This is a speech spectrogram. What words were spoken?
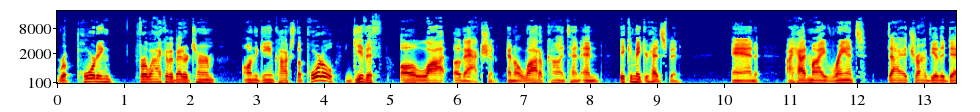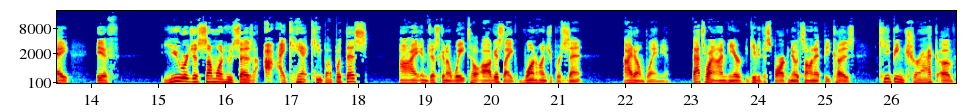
reporting, for lack of a better term, on the Gamecocks, the portal giveth a lot of action and a lot of content, and it can make your head spin. And I had my rant diatribe the other day. If you were just someone who says, I, I can't keep up with this, I am just going to wait till August, like 100%, I don't blame you. That's why I'm here to give you the spark notes on it because keeping track of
